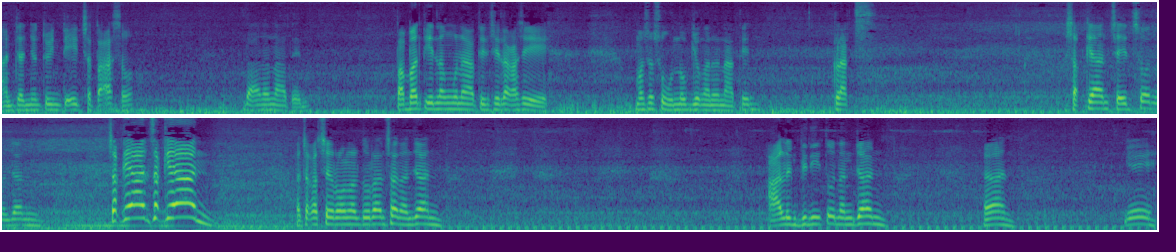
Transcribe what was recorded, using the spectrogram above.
Andyan yung 28 sa taas, oh. Daanan natin. pabantiin lang muna natin sila kasi masusunog yung ano natin clutch sakyan si Edson nandyan sakyan sakyan at saka si Ronald Duranza nandyan Allen Benito nandyan yan ge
